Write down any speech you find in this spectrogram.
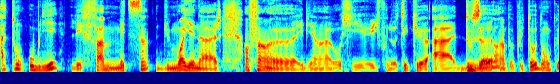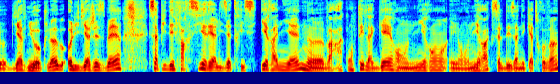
a-t-on oublié les femmes médecins du Moyen Âge? Enfin, euh, eh bien aussi, euh, il faut noter que à 12h, un peu plus tôt, donc euh, bienvenue au club, Olivia Gesbert, Sapideh Farsi, réalisatrice iranienne, va raconter la guerre en Iran et en Irak, celle des années 80.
